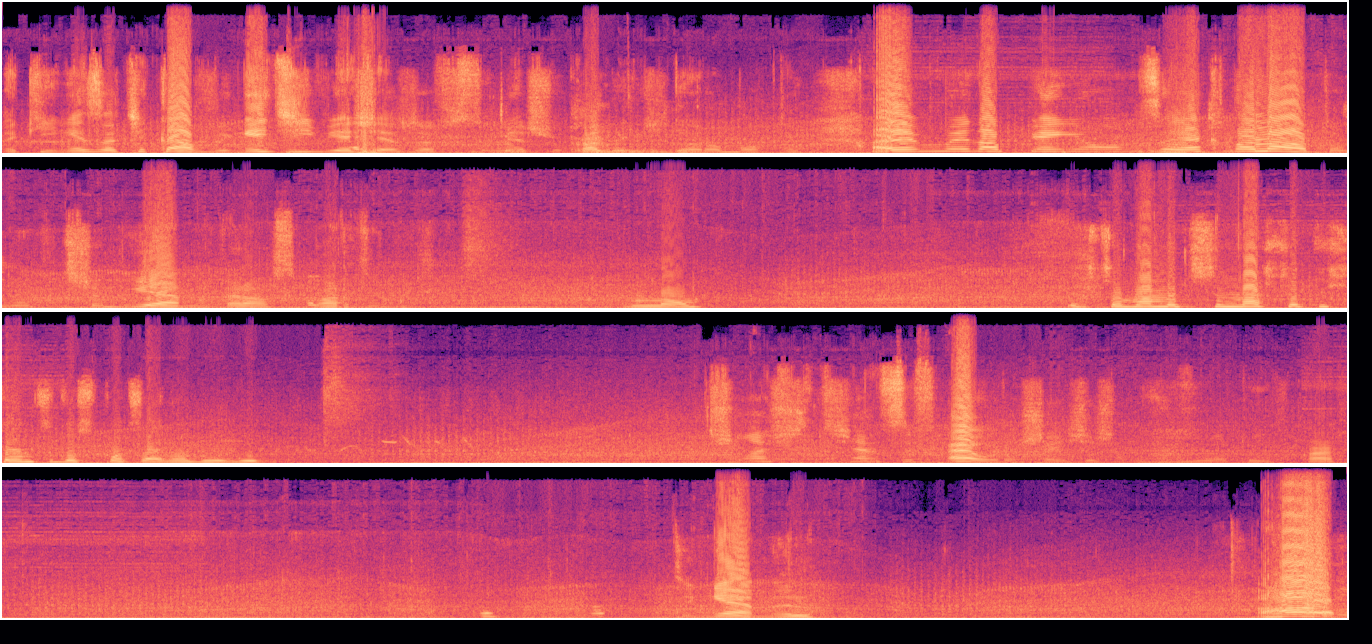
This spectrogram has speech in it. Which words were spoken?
Taki nie za ciekawy. Nie dziwię się, że w sumie szuka ludzi do roboty. Ale my na pieniądze jak na lato, bo potrzebujemy teraz bardzo dużo. No. Jeszcze mamy 13 tysięcy do spłacenia długu. 13 tysięcy w euro, 60 w złotówkach. Ty nie myl. Aha, no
